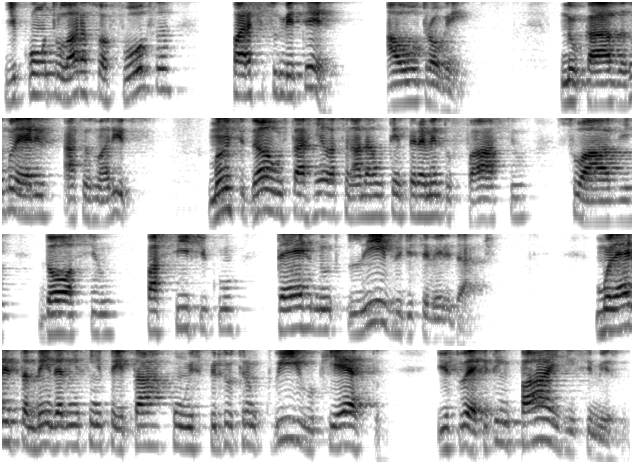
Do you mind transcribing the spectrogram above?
de controlar a sua força para se submeter a outro alguém. No caso das mulheres, a seus maridos. Mansidão está relacionada a um temperamento fácil, suave, dócil, pacífico, terno, livre de severidade. Mulheres também devem se enfeitar com um espírito tranquilo, quieto, isto é, que tem paz em si mesmo,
